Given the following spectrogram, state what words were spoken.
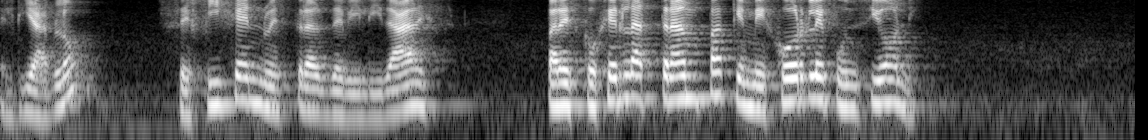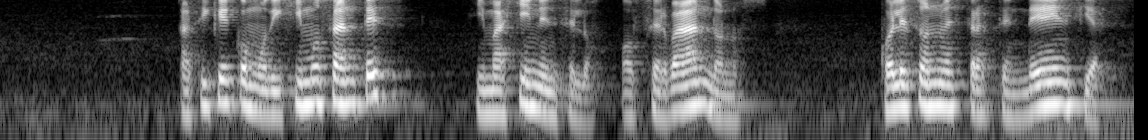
El diablo se fija en nuestras debilidades para escoger la trampa que mejor le funcione. Así que como dijimos antes, imagínenselo, observándonos. ¿Cuáles son nuestras tendencias?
